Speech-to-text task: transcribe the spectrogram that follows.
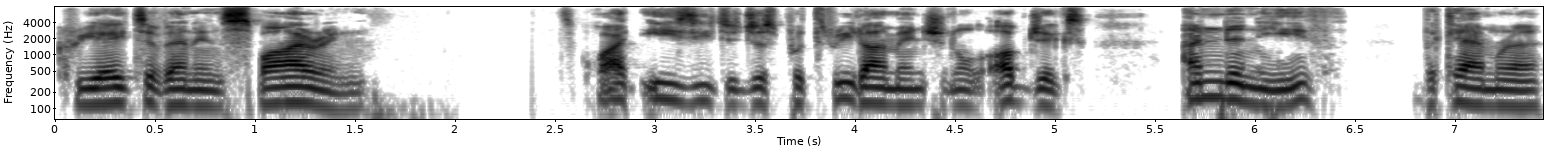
creative and inspiring. It's quite easy to just put three-dimensional objects underneath the camera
